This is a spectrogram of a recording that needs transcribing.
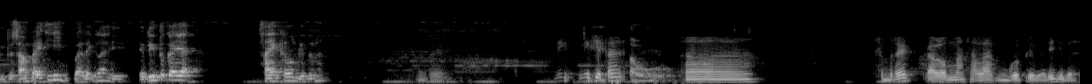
Begitu sampai I balik lagi. Jadi itu kayak cycle gitu lah. Oke. ini, ini kita Gitu. eh sebenarnya kalau masalah gue pribadi juga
